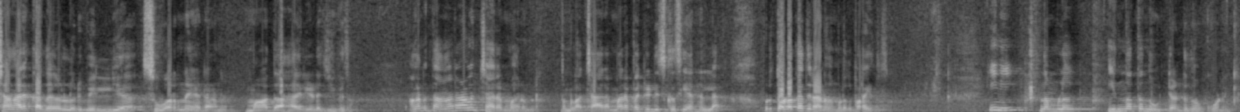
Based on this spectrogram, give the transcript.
ചാരക്കഥകളിലൊരു വലിയ സുവർണ ഏടാണ് മാതാഹാരിയുടെ ജീവിതം. അങ്ങനെ ധാരാളം ചാരന്മാരുണ്ട്. നമ്മൾ ആ ചാരന്മാരെ പറ്റി ഡിസ്കസ് ചെയ്യാനല്ല ഒരു തുടക്കത്തിലാണ് നമ്മളത് പറയുന്നത്. ഇനി നമ്മൾ ഇന്നത്തെ നൂറ്റാണ്ട് നോക്കുവാണെങ്കിൽ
